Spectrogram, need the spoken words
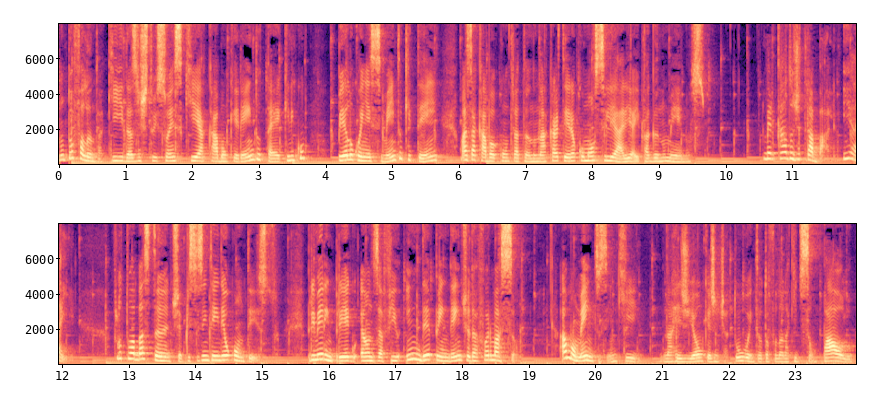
Não estou falando aqui das instituições que acabam querendo o técnico pelo conhecimento que tem, mas acabam contratando na carteira como auxiliar e aí pagando menos. Mercado de trabalho. E aí? Flutua bastante, é preciso entender o contexto. Primeiro emprego é um desafio independente da formação. Há momentos em que, na região que a gente atua, então eu estou falando aqui de São Paulo,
